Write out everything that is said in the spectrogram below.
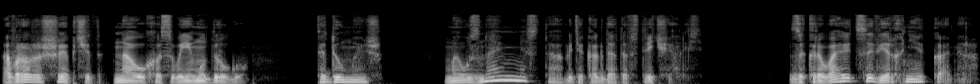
Аврора шепчет на ухо своему другу. «Ты думаешь, мы узнаем места, где когда-то встречались?» Закрывается верхняя камера.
